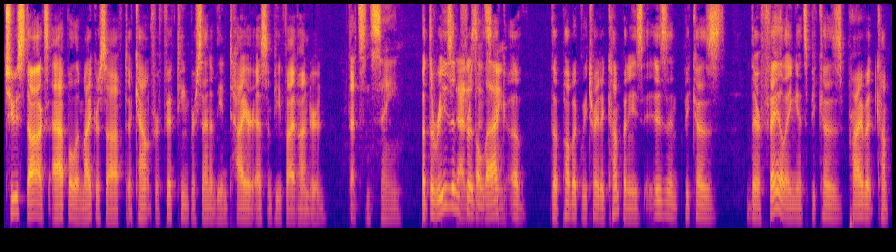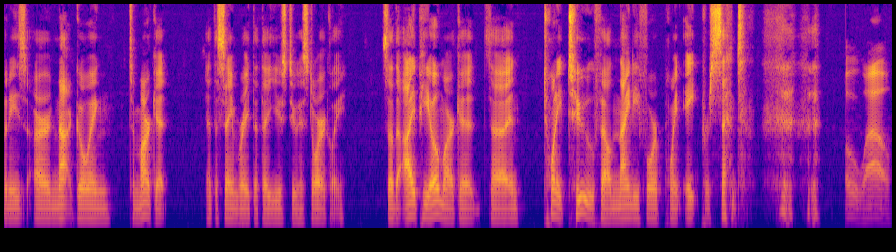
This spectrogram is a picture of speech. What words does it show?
Two stocks, Apple and Microsoft, account for 15% of the entire S&P 500. That's insane. But the reason That for the lack of the publicly traded companies isn't because they're failing, it's because private companies are not going to market at the same rate that they used to historically. So the IPO market uh, in 22 fell 94.8%. Oh wow.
